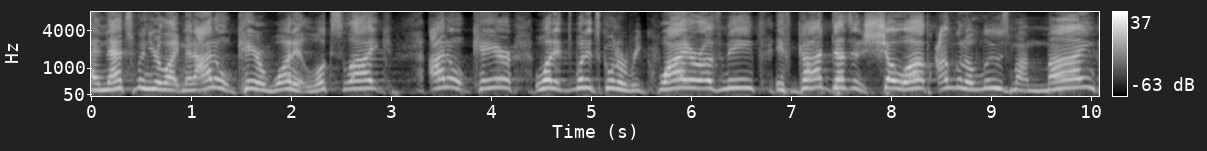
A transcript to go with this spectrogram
And that's when you're like, man, I don't care what it looks like. I don't care what, it, what it's going to require of me. If God doesn't show up, I'm going to lose my mind.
